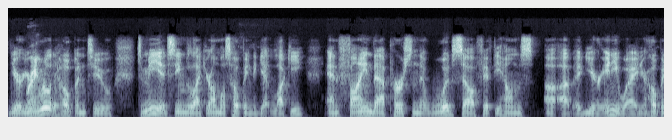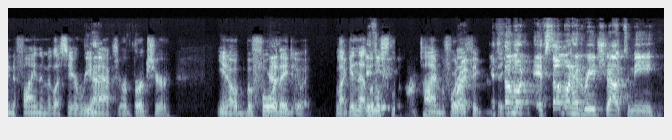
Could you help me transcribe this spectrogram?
You're, you're right. really hoping to, to me, it seems like you're almost hoping to get lucky and find that person that would sell 50 homes uh, a year anyway, and you're hoping to find them at, let's say, a Remax yeah. or a Berkshire, you know, before yeah. they do it. Like in that if little you, sliver of time before right. they figure if someone if someone had reached out to me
